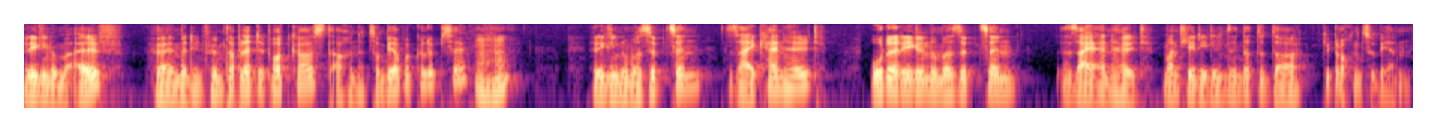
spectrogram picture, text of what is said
Regel Nummer 11, hör immer den Filmtablette-Podcast, auch in der Zombie-Apokalypse. Mhm. Regel Nummer 17, sei kein Held. Oder Regel Nummer 17, sei ein Held. Manche Regeln sind dazu da, gebrochen zu werden.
